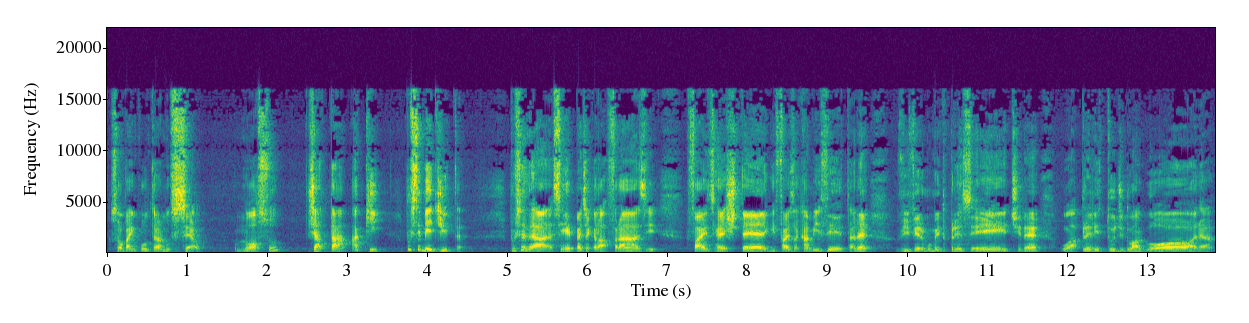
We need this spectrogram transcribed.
que só vai encontrar no céu. O nosso já está aqui. Por você medita, por você ah, se repete aquela frase, faz hashtag, faz a camiseta, né? Viver o momento presente, né? A plenitude do agora,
